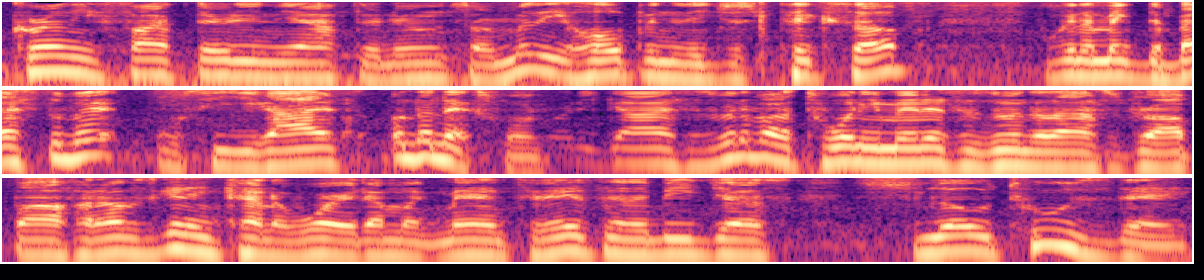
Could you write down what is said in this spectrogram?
Currently 5.30 in the afternoon. So I'm really hoping that it just picks up. We're gonna make the best of it. We'll see you guys on the next one. Alrighty guys, it's been about 20 minutes since doing the last drop off and I was getting kind of worried. I'm like, man, today's gonna be just slow Tuesday.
